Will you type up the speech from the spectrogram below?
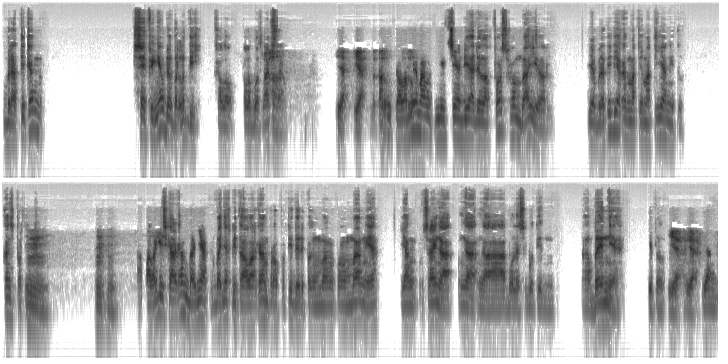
berarti kan savingnya udah berlebih kalau kalau buat lifestyle. Ya, ya, Tapi betul. kalau betul. memang niche-nya dia adalah first home buyer, ya berarti dia akan mati-matian itu. Kan seperti itu. Hmm. Hmm. Apa apalagi sekarang kan banyak banyak ditawarkan properti dari pengembang-pengembang ya yang saya nggak nggak nggak boleh sebutin uh, brandnya gitu Iya, iya. yang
